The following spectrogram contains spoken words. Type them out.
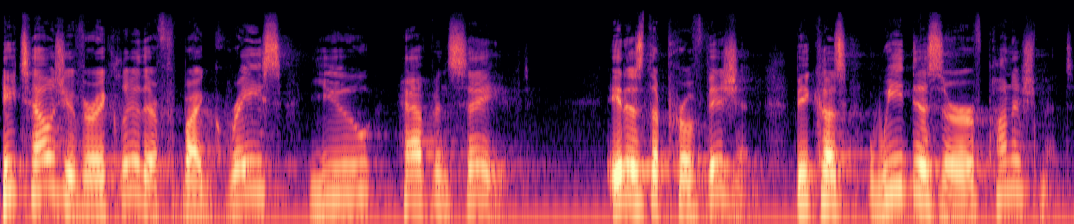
He tells you very clearly there, by grace you have been saved. It is the provision because we deserve punishment.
